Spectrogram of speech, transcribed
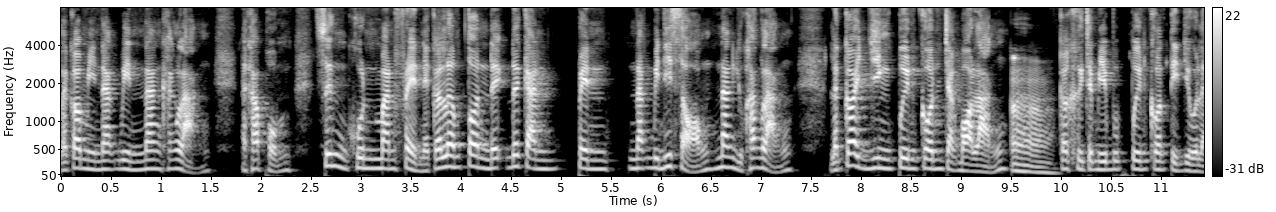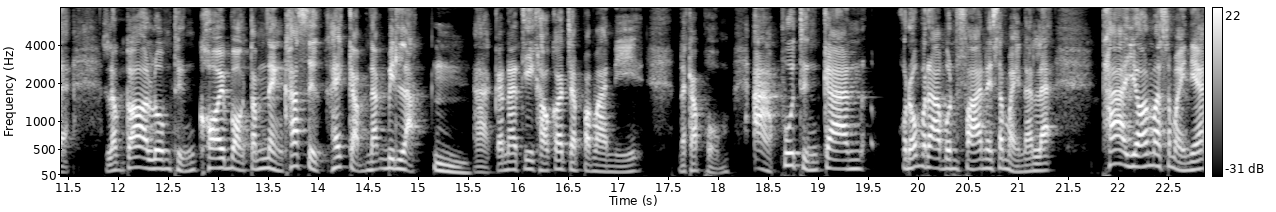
แล้วก็มีนักบินนั่งข้างหลังนะครับผมซึ่งคุณมันเฟรดเนี่ยก็เริ่มต้นด้วยด้วยการเป็นนักบินที่สองนั่งอยู่ข้างหลัง แล้วก็ยิงปืนกลจากเบาะหลังอ่าก็คือจะมีปืนกลติดอยู่แหละ แล้วก็รวมถึงคอยบอกตำแหน่งข้าศึกให้กับนักบินหลักอืมอ่าก็หน้าที่เขาก็จะประมาณนี้นะครับผมอ่าพูดถึงการ รบราบนฟ้าในสมัยนั้นแหละ ถ้าย้อนมาสมัยเนี้ย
